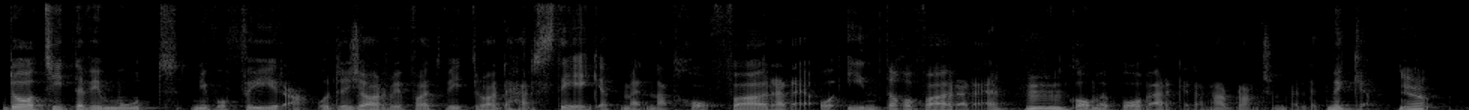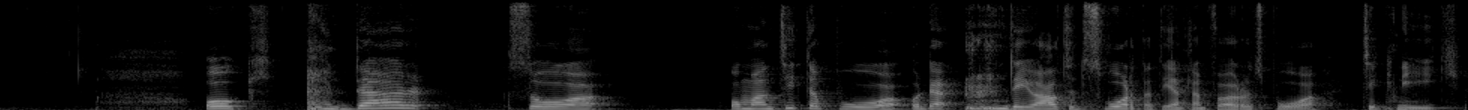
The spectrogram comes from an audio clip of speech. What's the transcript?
då tittar vi mot nivå 4 och det gör vi för att vi tror att det här steget med att ha förare och inte ha förare kommer påverka den här branschen väldigt mycket. Ja. Och där så, om man tittar på, och där, det är ju alltid svårt att egentligen förutspå teknik,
